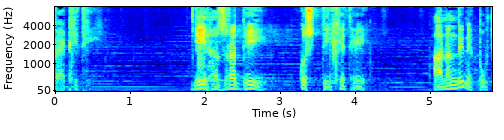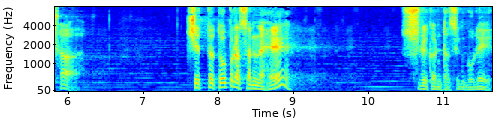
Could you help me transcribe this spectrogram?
बैठी थी। ये हज़रत भी कुछ तीखे थे। आनंदी ने पूछा, चित्त तो प्रसन्न है? श्रीकंठ सिंह बोले,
